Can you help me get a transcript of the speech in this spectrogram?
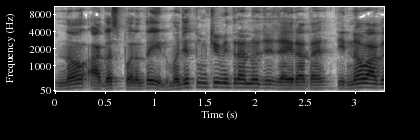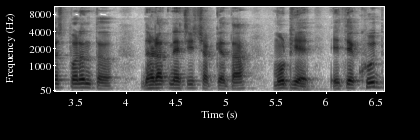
नऊ ऑगस्टपर्यंत येईल. म्हणजे तुमची मित्रांनो जी जाहिरात आहे ती नऊ ऑगस्टपर्यंत धडकण्याची शक्यता मोठी आहे. येथे खुद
